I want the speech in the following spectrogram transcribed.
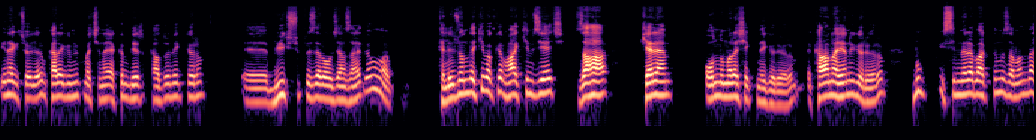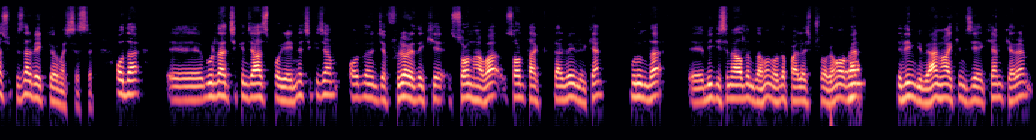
yine söylüyorum Karagümrük maçına yakın bir kadro bekliyorum. E, büyük sürprizler olacağını zannetmiyorum ama televizyondaki bakıyorum Hakim Ziyech, Zaha, Kerem 10 numara şeklinde görüyorum. E, Kaan Ayhan'ı görüyorum. Bu isimlere baktığımız zaman ben sürprizler bekliyorum açıkçası. O da e, buradan çıkınca Aspor yayınına çıkacağım. Oradan önce Florya'daki son hava, son taktikler verilirken bunun da e, bilgisini aldığım zaman orada paylaşmış olacağım. Ama ben dediğim gibi hem Hakim Ziyech hem Kerem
